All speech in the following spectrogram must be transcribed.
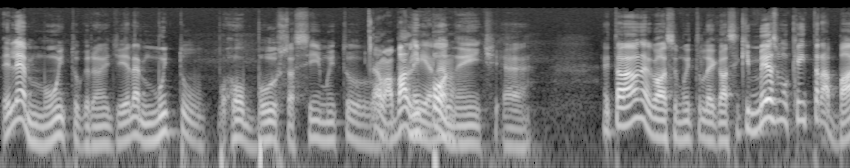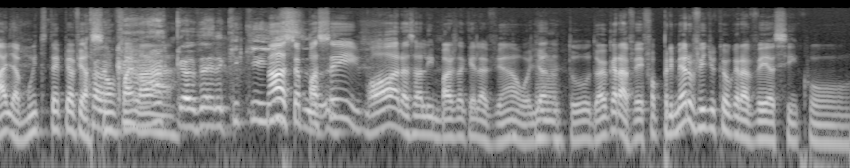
Ele é muito grande, ele é muito robusto, assim, muito É uma baleia, né, imponente. É. Então é um negócio muito legal, assim, que mesmo quem trabalha há muito tempo em aviação Fala, vai lá. Caraca, velho, que que é isso? Nossa, eu passei horas ali embaixo daquele avião, olhando Uhum. tudo. Aí eu gravei, foi o primeiro vídeo que eu gravei assim com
